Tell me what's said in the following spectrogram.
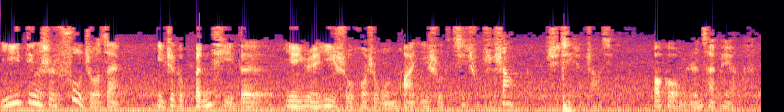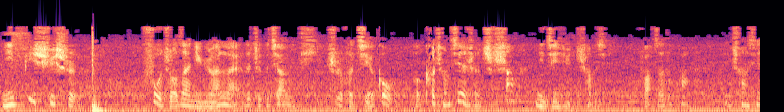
一定是附着在你这个本体的音乐艺术或是文化艺术的基础之上去进行创新。包括我们人才培养，你必须是附着在你原来的这个教育体制和结构和课程建设之上，你进行创新，否则的话，你创新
